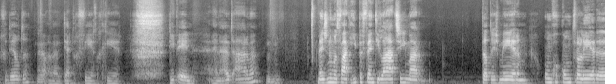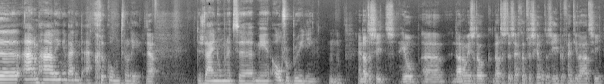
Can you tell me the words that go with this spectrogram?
gedeelte. Ja. Waar we 30, 40 keer diep in en uitademen. Mhm. Mensen noemen het vaak hyperventilatie, maar dat is meer een ongecontroleerde ademhaling en wij doen het eigenlijk gecontroleerd. Ja. Dus wij noemen het eh, meer overbreathing. Mhm. En dat is iets heel. eh, daarom is het ook. Dat is dus echt het verschil tussen hyperventilatie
